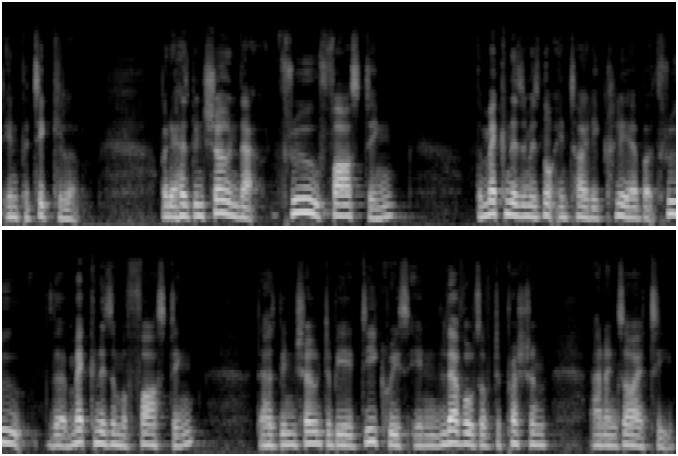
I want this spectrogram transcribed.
in particular. But it has been shown that through fasting, the mechanism is not entirely clear, but through the mechanism of fasting, there has been shown to be a decrease in levels of depression and anxiety.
